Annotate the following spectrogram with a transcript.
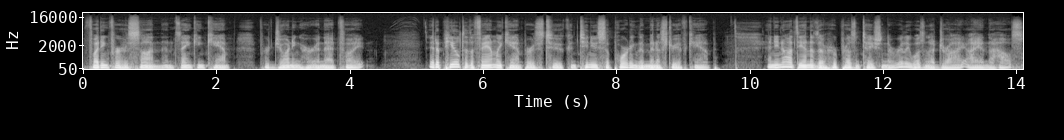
fighting for her son and thanking camp for joining her in that fight. It appealed to the family campers to continue supporting the ministry of camp. And you know, at the end of the, her presentation, there really wasn't a dry eye in the house.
